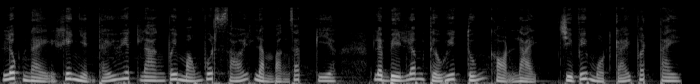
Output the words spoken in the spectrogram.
Lúc này khi nhìn thấy huyết lang với móng vuốt sói làm bằng sắt kia là bị Lâm Tiểu Huy túm gọn lại chỉ với một cái vất tay.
